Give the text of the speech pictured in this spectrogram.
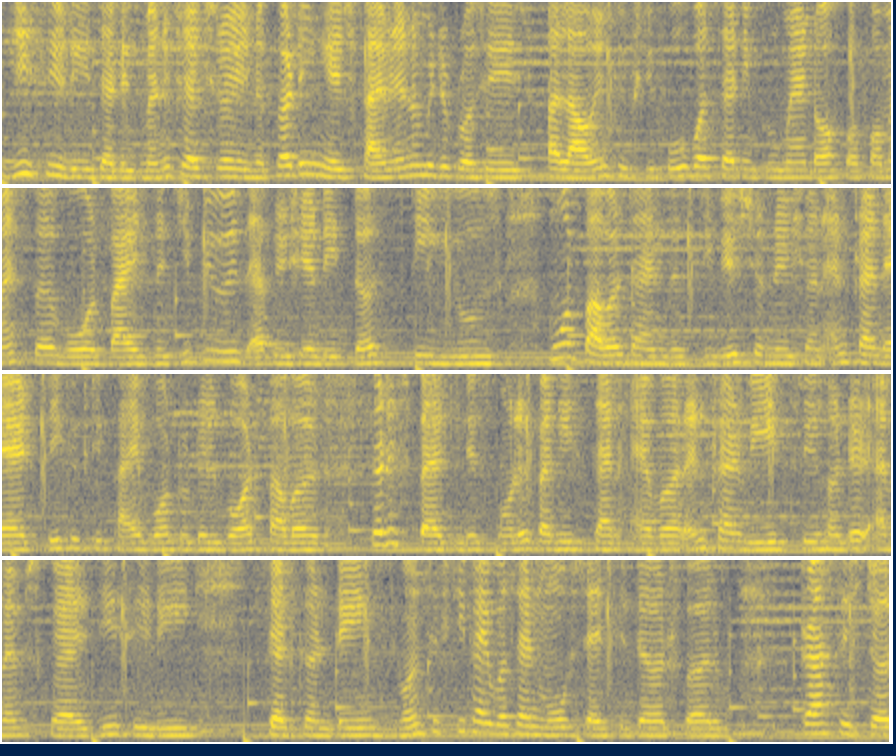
GCD that is manufactured in a cutting edge 5 nanometer process allowing 54% improvement of performance per watt while the GPU is efficient it does still use more power than the previous generation and trend at 355 watt total watt power that is packed in a smaller package than ever and trend with 300 mm square GCD that contains 165% more transistor per transistor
